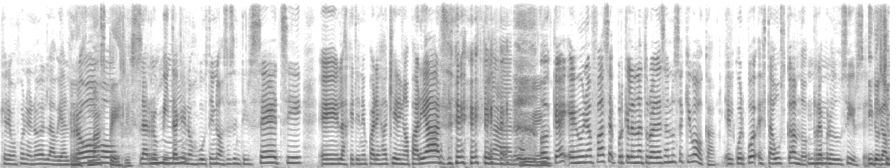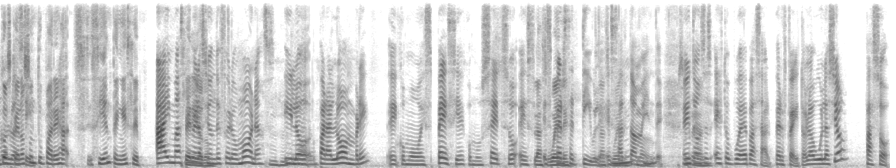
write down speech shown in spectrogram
Queremos ponernos el labial Las rojo, más perris. la ropita que nos gusta y nos hace sentir sexy, eh, las que tienen pareja quieren aparearse. Claro. Ok, es una fase, porque la naturaleza no se equivoca. El cuerpo está buscando reproducirse. Y los chicos que no son tu pareja si- sienten ese Hay más periodo. liberación de feromonas y lo, Claro. para el hombre, eh, como especie, como sexo, es, es perceptible. las exactamente. Entonces, real. esto puede pasar. Perfecto. La ovulación pasó.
